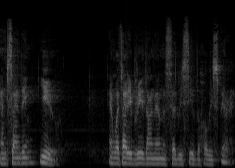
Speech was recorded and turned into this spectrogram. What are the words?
am sending you. And with that, he breathed on them and said, Receive the Holy Spirit.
